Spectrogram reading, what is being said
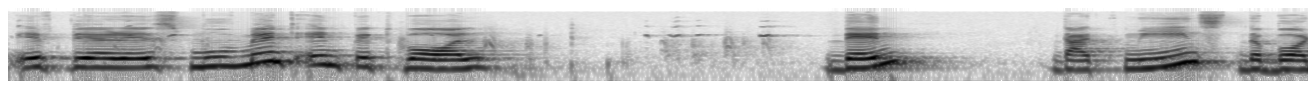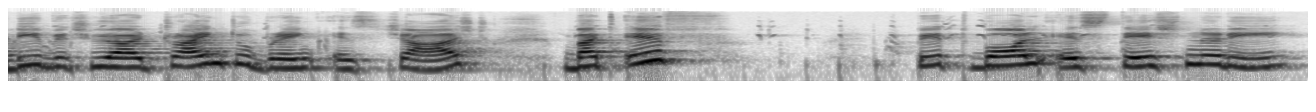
if there is movement in pith ball, then that means the body which we are trying to bring is charged. But if pith ball is stationary,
